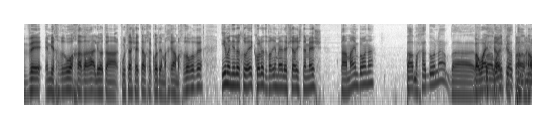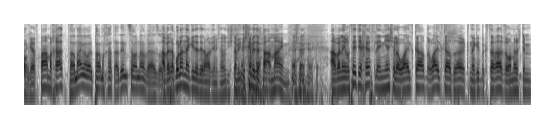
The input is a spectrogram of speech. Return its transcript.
והם יחזרו חזרה להיות הקבוצה שהייתה לך קודם אחרי המחזור הזה. אם אני לא טועה, כל הדברים האלה אפשר להשתמש פעמיים בעונה? פעם אחת בעונה, ב- ב wild card, ב wild card פעם, אה, פעמיים. אוקיי, אז פעם אחת פעמיים, אבל פעם אחת עד אמצע העונה, ואז עוד אבל. בואו לא נגיד את זה למאזינים שלנו, יש לכם איזה פעמיים. אבל אני רוצה להתייחס לעניין של ה wild card. ה wild card, רק נגיד בקצרה, זה אומר שאתם...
